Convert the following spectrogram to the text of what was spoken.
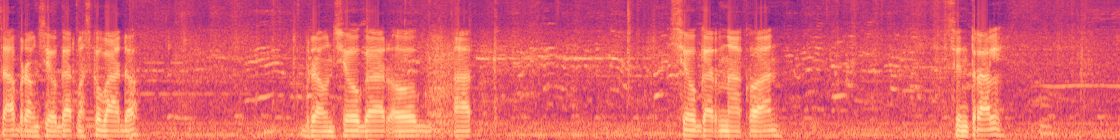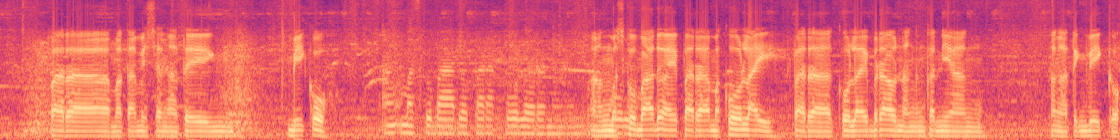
Sa brown sugar, mascobado. Brown sugar o at sugar na kuan. Central. Para matamis ang ating biko. Ang mascabado para color yun. Ang mascobado ay para makulay, para kulay brown ang kaniyang ang ating biko.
